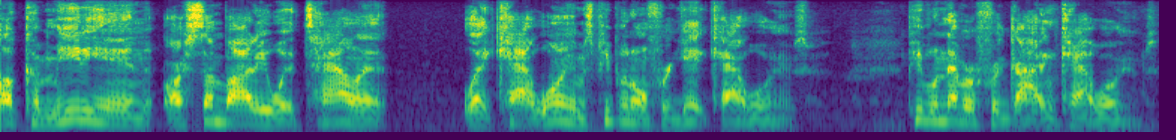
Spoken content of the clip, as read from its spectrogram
a comedian or somebody with talent like Katt Williams, people don't forget Katt Williams. People never forgotten Katt Williams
